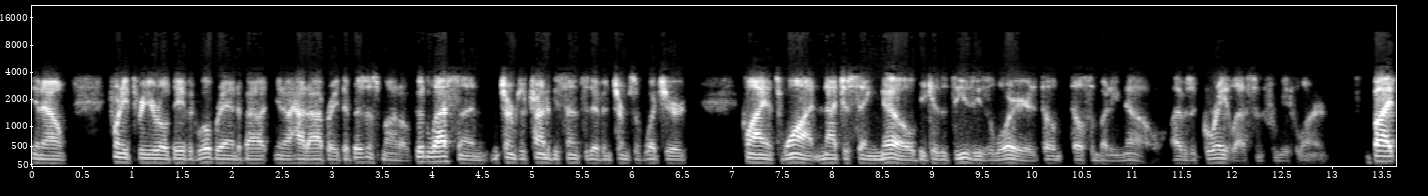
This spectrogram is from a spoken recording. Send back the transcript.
you know, 23 year old David Willbrand about, you know, how to operate their business model. Good lesson in terms of trying to be sensitive in terms of what your clients want, not just saying no because it's easy as a lawyer to tell, tell somebody no. That was a great lesson for me to learn. But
